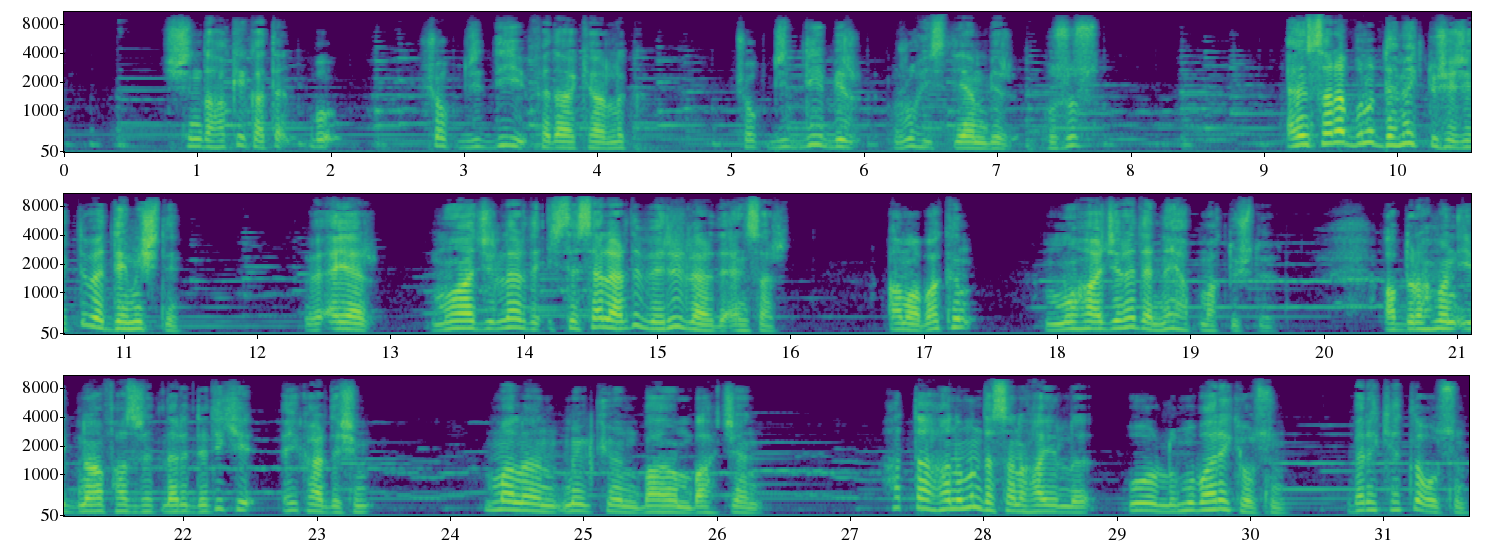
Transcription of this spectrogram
Şimdi hakikaten bu çok ciddi fedakarlık, çok ciddi bir ruh isteyen bir husus. Ensara bunu demek düşecekti ve demişti. Ve eğer muhacirler de isteselerdi verirlerdi ensar. Ama bakın muhacire de ne yapmak düştü. Abdurrahman İbn Af Hazretleri dedi ki ey kardeşim malın, mülkün, bağın, bahçen hatta hanımın da sana hayırlı, uğurlu, mübarek olsun, bereketli olsun.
